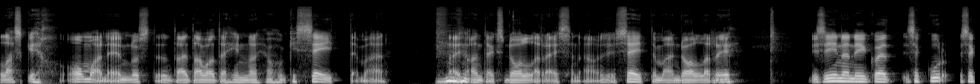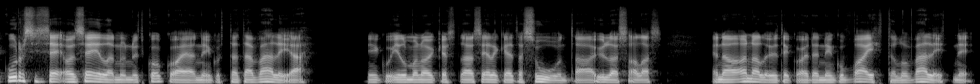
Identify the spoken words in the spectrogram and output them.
laski oman ennusteen tai tavoitehinnan johonkin seitsemään tai anteeksi dollareissa nämä on siis seitsemän dollaria, mm. niin siinä niin kuin, että se, kur, se kurssi se on seilannut nyt koko ajan niin kuin tätä väliä niin kuin ilman oikeastaan selkeää suuntaa ylös alas. Ja nämä analyytikoiden niin kuin vaihteluvälit, niin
